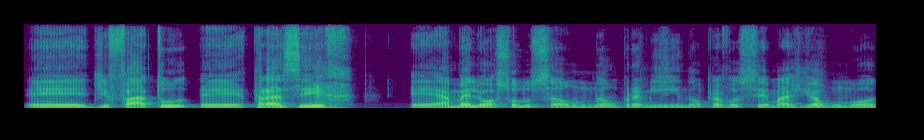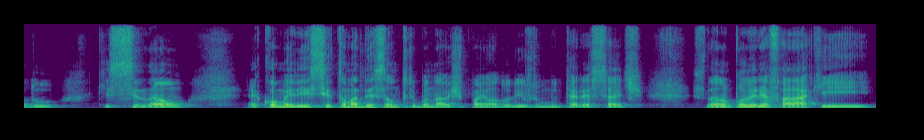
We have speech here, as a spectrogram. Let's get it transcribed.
é, de fato, é, trazer é, a melhor solução, não para mim, não para você, mas de algum modo que senão, é como ele cita uma decisão do Tribunal Espanhol do livro muito interessante, senão não poderia falar que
